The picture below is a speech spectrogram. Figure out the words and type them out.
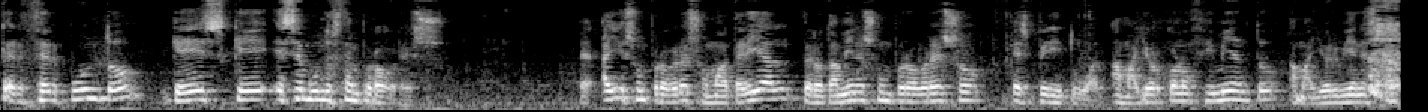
tercer punto que es que ese mundo está en progreso. Eh, ahí es un progreso material, pero también es un progreso espiritual. A mayor conocimiento, a mayor bienestar,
